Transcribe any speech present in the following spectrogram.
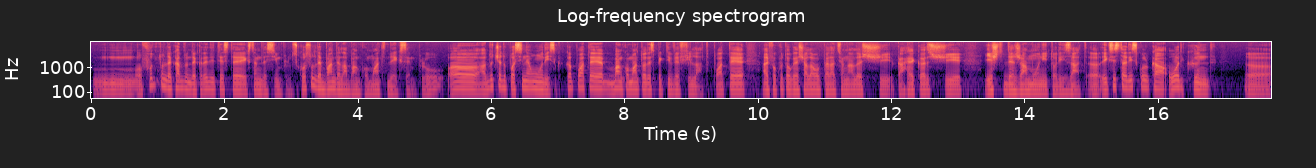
Uh, furtul de cardul de credit este extrem de simplu. Scosul de bani de la bancomat, de exemplu, uh, aduce după sine un risc, că poate bancomatul respectiv e filat, poate ai făcut o greșeală operațională și ca hacker și ești deja monitorizat. Uh, există riscul ca oricând Uh,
